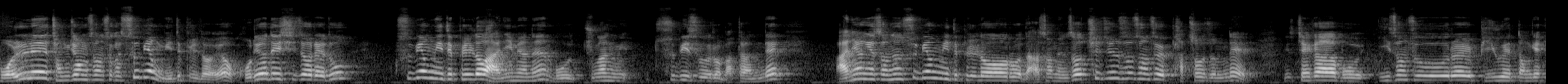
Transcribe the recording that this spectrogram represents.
원래 정재웅 선수가 수비형 미드필더예요. 고려대 시절에도 수비형 미드필더 아니면은 뭐 중앙 미- 수비수를 맡았는데 안양에서는 수비형 미드필더로 나서면서 최진수 선수를 받쳐줬는데 제가 뭐 이 선수를 비유했던 게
